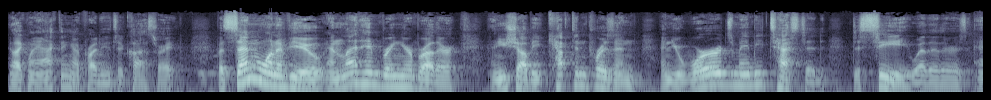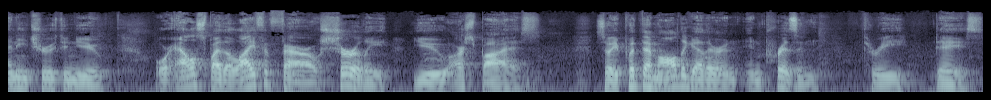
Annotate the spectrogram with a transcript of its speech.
You like my acting? I probably need to take class, right? But send one of you and let him bring your brother, and you shall be kept in prison, and your words may be tested to see whether there is any truth in you. Or else, by the life of Pharaoh, surely you are spies. So he put them all together in, in prison three days.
